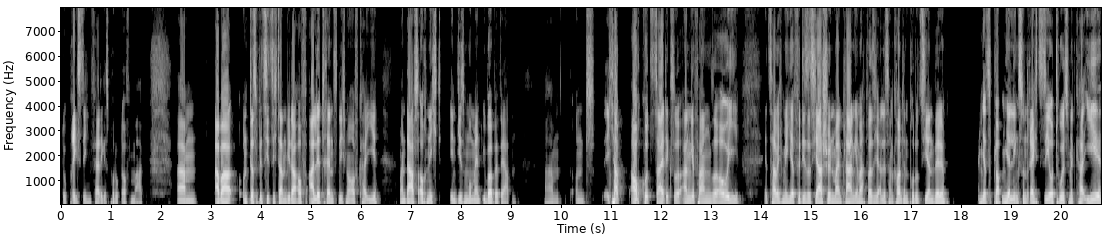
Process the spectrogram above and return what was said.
Du bringst nicht ein fertiges Produkt auf den Markt. Ähm, aber, und das bezieht sich dann wieder auf alle Trends, nicht nur auf KI. Man darf es auch nicht in diesem Moment überbewerten. Ähm, und ich habe auch kurzzeitig so angefangen, so, ui, jetzt habe ich mir hier für dieses Jahr schön meinen Plan gemacht, was ich alles an Content produzieren will. Jetzt ploppen hier links und rechts SEO-Tools mit KI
